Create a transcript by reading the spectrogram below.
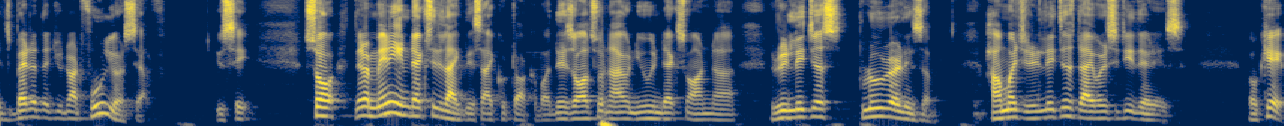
It's better that you not fool yourself. You see. So there are many indexes like this I could talk about. There's also now a new index on uh, religious pluralism, how much religious diversity there is. Okay,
